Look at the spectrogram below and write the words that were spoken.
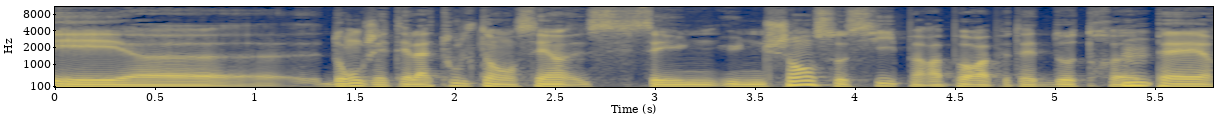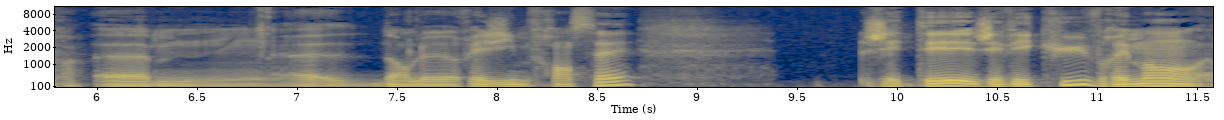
et euh, donc j'étais là tout le temps. C'est c'est une, une, chance aussi par rapport à peut-être d'autres mmh. pères euh, euh, dans le régime français. J'étais, j'ai vécu vraiment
